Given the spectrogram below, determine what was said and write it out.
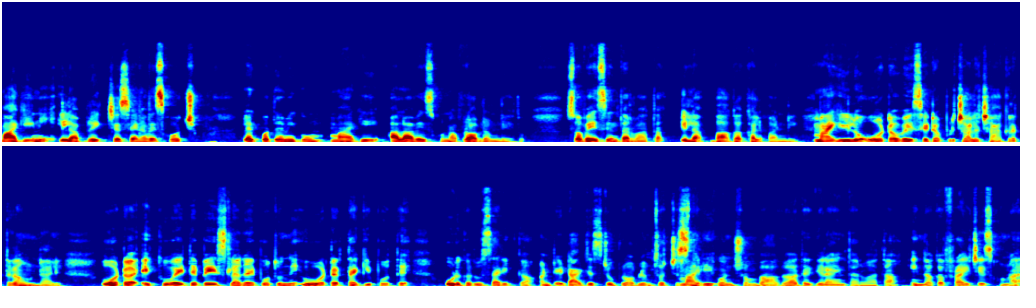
మ్యాగీని ఇలా బ్రేక్ చేసైనా వేసుకోవచ్చు. లేకపోతే మీకు మ్యాగీ అలా వేసుకున్న ప్రాబ్లం లేదు. సో వేసిన తర్వాత ఇలా బాగా కలపండి. మ్యాగీలో వాటర్ వేసేటప్పుడు చాలా జాగ్రత్తగా ఉండాలి. వాటర్ ఎక్కువైతే పేస్ట్ లాగా అయిపోతుంది వాటర్ తగ్గిపోతే ఉడకదు సరిగ్గా. అంటే డైజెస్టివ్ ప్రాబ్లమ్స్ వచ్చేసి మ్యాగీ కొంచెం బాగా దగ్గర అయిన తర్వాత ఇందాక ఫ్రై చేసుకున్న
